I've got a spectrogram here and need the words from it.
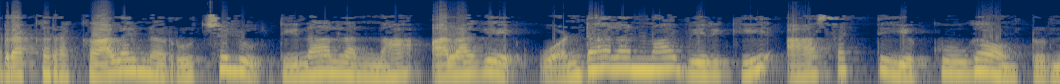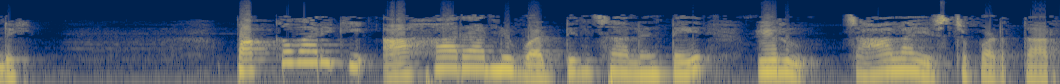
రకరకాలైన రుచులు తినాలన్నా అలాగే వండాలన్నా వీరికి ఆసక్తి ఎక్కువగా ఉంటుంది. పక్కవారికి ఆహారాన్ని వడ్డించాలంటే వీరు చాలా ఇష్టపడతారు.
